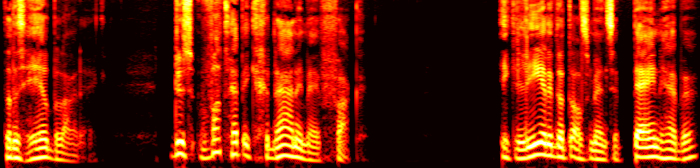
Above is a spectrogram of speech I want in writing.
dat is heel belangrijk. Dus wat heb ik gedaan in mijn vak? Ik leerde dat als mensen pijn hebben,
